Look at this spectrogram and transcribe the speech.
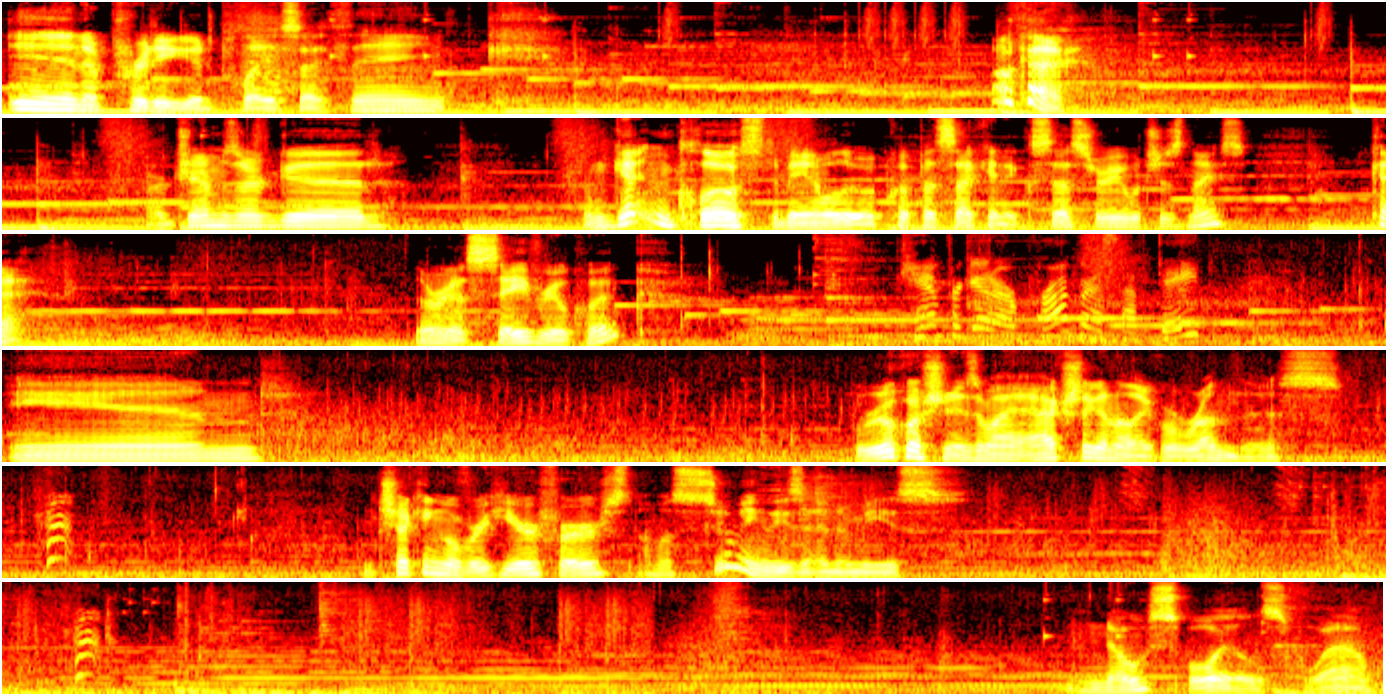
In a pretty good place, I think. Okay. Our gems are good. I'm getting close to being able to equip a second accessory, which is nice. Okay. Then we're gonna save real quick. Can't forget our progress update. And the real question is, am I actually gonna like run this? I'm checking over here first. I'm assuming these enemies. No spoils. Wow.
